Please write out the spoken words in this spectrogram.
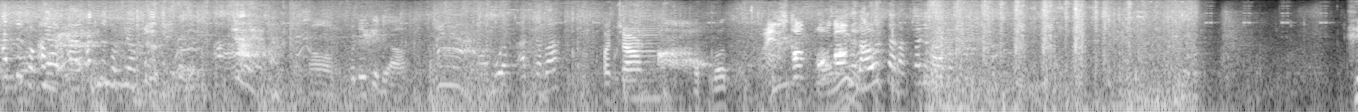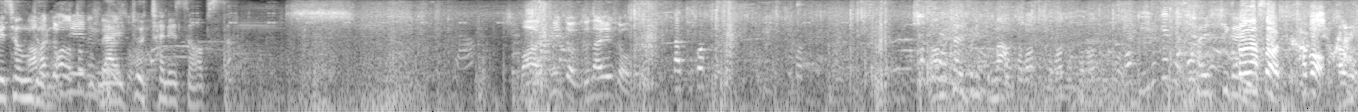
한두 정면 아 한두 프리즈거든. 어 프리들이야. 뭐안 잡아? 어쩜 아, 들어왔어. 나올 사람 빨리 나와. 그 아, 정도는 한쪽 P1인데. 날 쫓아낼 수 없어. 와 1점 누나 1점. 나 죽었어. 엄살 부리지 마. 이렇게 되면 할 시간이 떠났어 잡어 아이고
